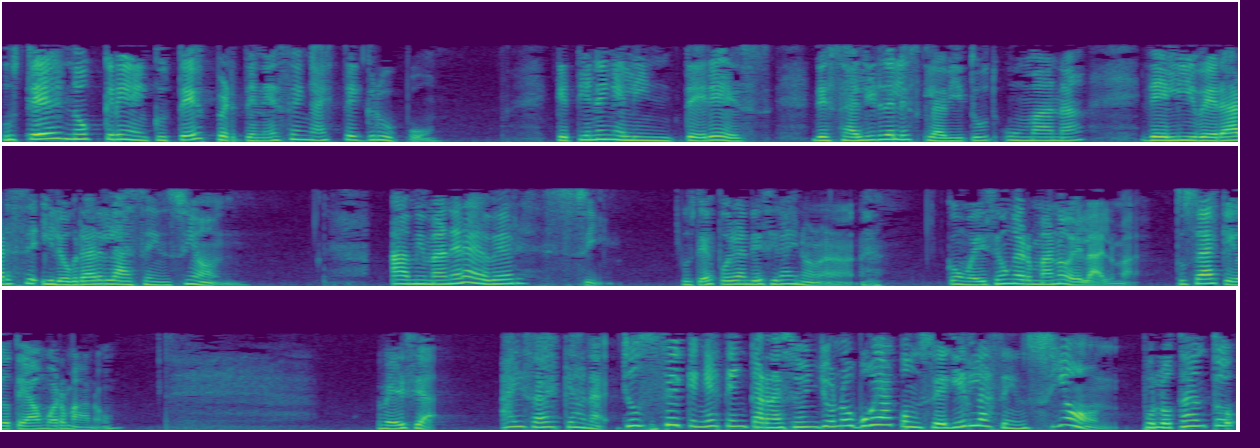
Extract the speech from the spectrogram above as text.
Ustedes no creen que ustedes pertenecen a este grupo, que tienen el interés de salir de la esclavitud humana, de liberarse y lograr la ascensión. A mi manera de ver, sí. Ustedes podrían decir, ay, no, no, no, como decía un hermano del alma, tú sabes que yo te amo, hermano. Me decía, ay, ¿sabes qué, Ana? Yo sé que en esta encarnación yo no voy a conseguir la ascensión. Por lo tanto,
